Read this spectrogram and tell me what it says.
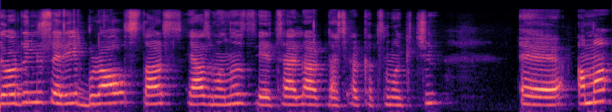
dördüncü seri Brawl Stars yazmanız yeterli arkadaşlar katılmak için. Ee, ama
